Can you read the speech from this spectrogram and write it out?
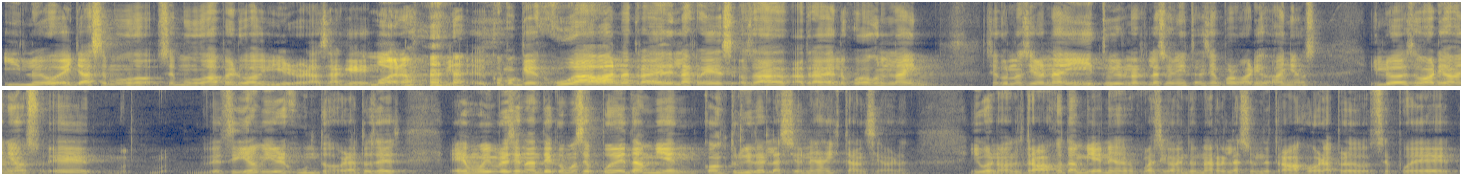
y luego ella se mudó, se mudó a Perú a vivir, ¿verdad? O sea que Bueno. como que jugaban a través de las redes, o sea, a través de los juegos online, se conocieron ahí, tuvieron una relación a distancia por varios años y luego de esos varios años eh, decidieron vivir juntos, ¿verdad? Entonces es muy impresionante cómo se puede también construir relaciones a distancia, ¿verdad? Y bueno, el trabajo también es básicamente una relación de trabajo, ¿verdad? Pero se puede,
